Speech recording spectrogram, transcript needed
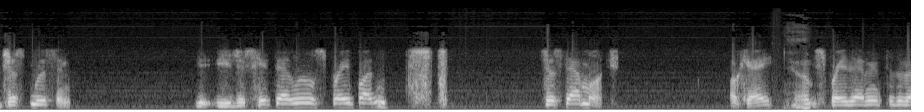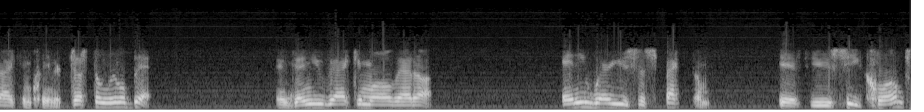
just listen. You, you just hit that little spray button, just that much. Okay? Yep. You spray that into the vacuum cleaner, just a little bit. And then you vacuum all that up. Anywhere you suspect them. If you see clumps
